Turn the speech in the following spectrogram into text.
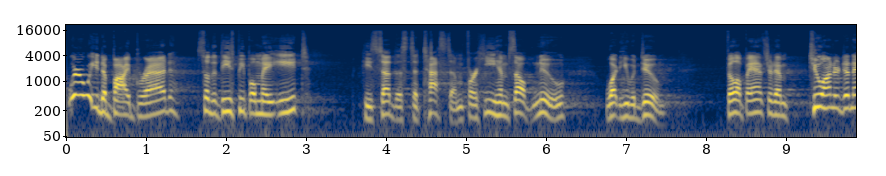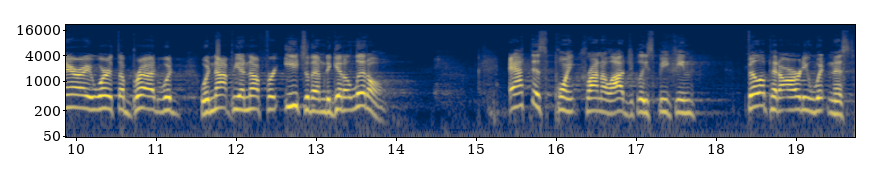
where are we to buy bread so that these people may eat? He said this to test him, for he himself knew what he would do. Philip answered him, 200 denarii worth of bread would, would not be enough for each of them to get a little. At this point, chronologically speaking, Philip had already witnessed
